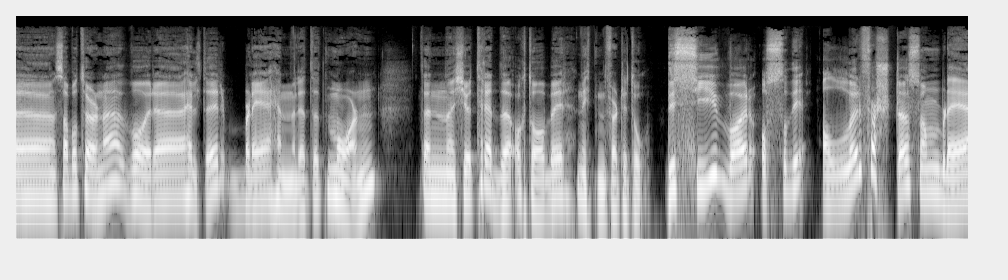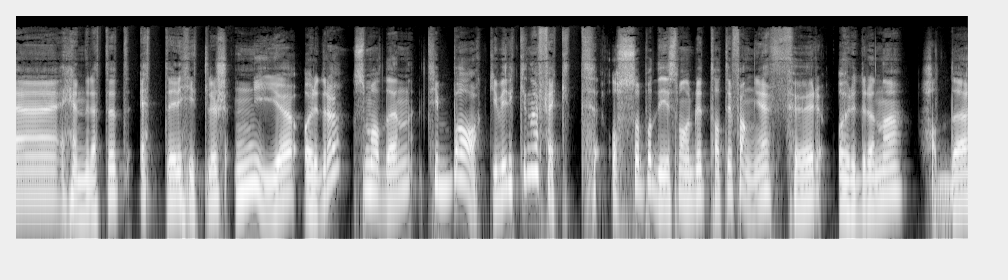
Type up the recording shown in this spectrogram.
Eh, sabotørene, våre helter, ble henrettet morgenen den 23. oktober 1942. De syv var også de aller første som ble henrettet etter Hitlers nye ordre, som hadde en tilbakevirkende effekt også på de som hadde blitt tatt til fange før ordrene hadde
